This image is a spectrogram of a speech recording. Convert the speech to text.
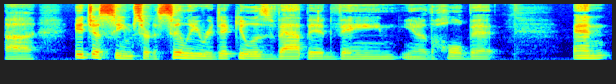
uh, it just seemed sort of silly, ridiculous, vapid, vain, you know, the whole bit. And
